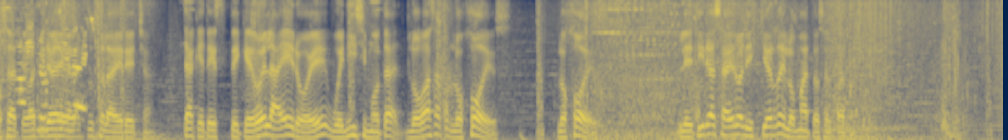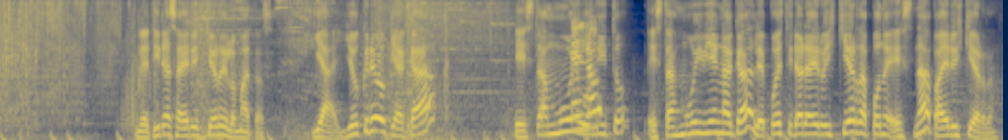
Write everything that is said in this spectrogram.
O sea, te va a tirar el Galactus a la derecha. O sea, que te, quedó el aero, eh. Buenísimo. Lo vas a. Lo jodes. Lo jodes. Le tiras aero a la izquierda y lo matas al pato. Le tiras aero izquierda y lo matas. Ya, yo creo que acá está muy bonito. Estás muy bien acá. Le puedes tirar aero izquierda. Pone snap aero izquierda.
